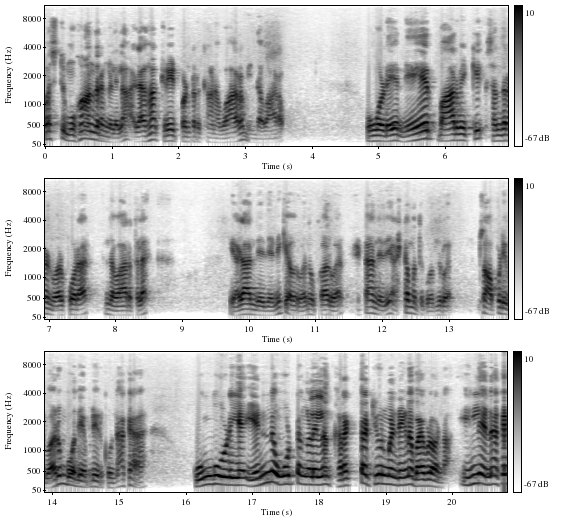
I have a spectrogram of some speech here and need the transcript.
ஃபஸ்ட்டு முகாந்திரங்கள் எல்லாம் அழகாக கிரியேட் பண்ணுறதுக்கான வாரம் இந்த வாரம். உங்களுடைய நேர் பார்வைக்கு சந்திரன் வரப்போறார் இந்த வாரத்தில். ஏழாம் தேதி அன்னைக்கு அவர் வந்து உட்காருவார். எட்டாம் தேதி அஷ்டமத்துக்கு வந்துடுவார் ஸோ அப்படி வரும்போது எப்படி இருக்கும்னாக்கா உங்களுடைய என்ன ஓட்டங்கள் எல்லாம் கரெக்டாக டியூன் பண்ணுறீங்கன்னா பயப்பட வேண்டாம். இல்லைன்னாக்க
